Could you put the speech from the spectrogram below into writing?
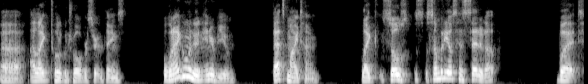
uh, I like total control over certain things. But when I go into an interview, that's my time. Like, so somebody else has set it up. But,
